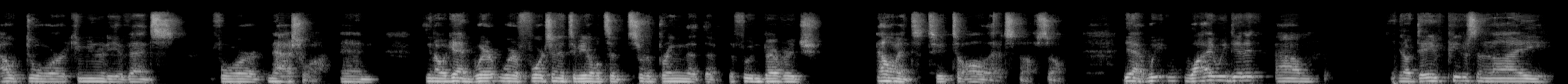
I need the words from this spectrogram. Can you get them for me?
outdoor community events for Nashua. And you know, again, we're we're fortunate to be able to sort of bring the the, the food and beverage element to to all that stuff. So, yeah, we why we did it. Um, you know, Dave Peterson and I,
